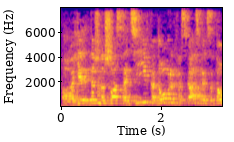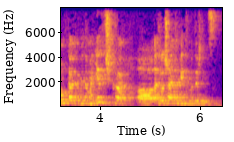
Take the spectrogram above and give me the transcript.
я даже нашла статьи, в которых рассказывается о том, как именно монеточка отражает метамодернизм.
